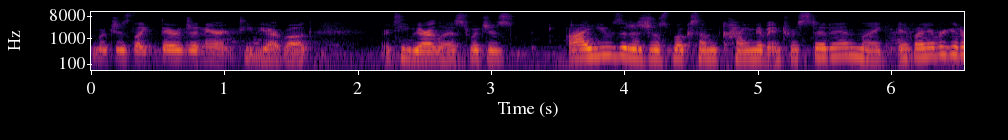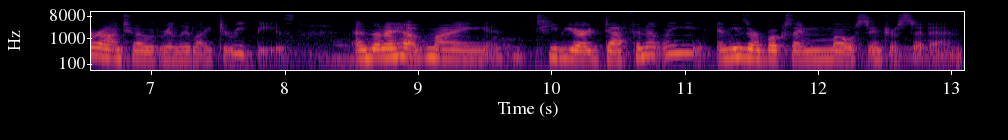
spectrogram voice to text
which is like their generic TBR book, or TBR list, which is, I use it as just books I'm kind of interested in. Like, if I ever get around to, I would really like to read these. And then I have my TBR definitely, and these are books I'm most interested in.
